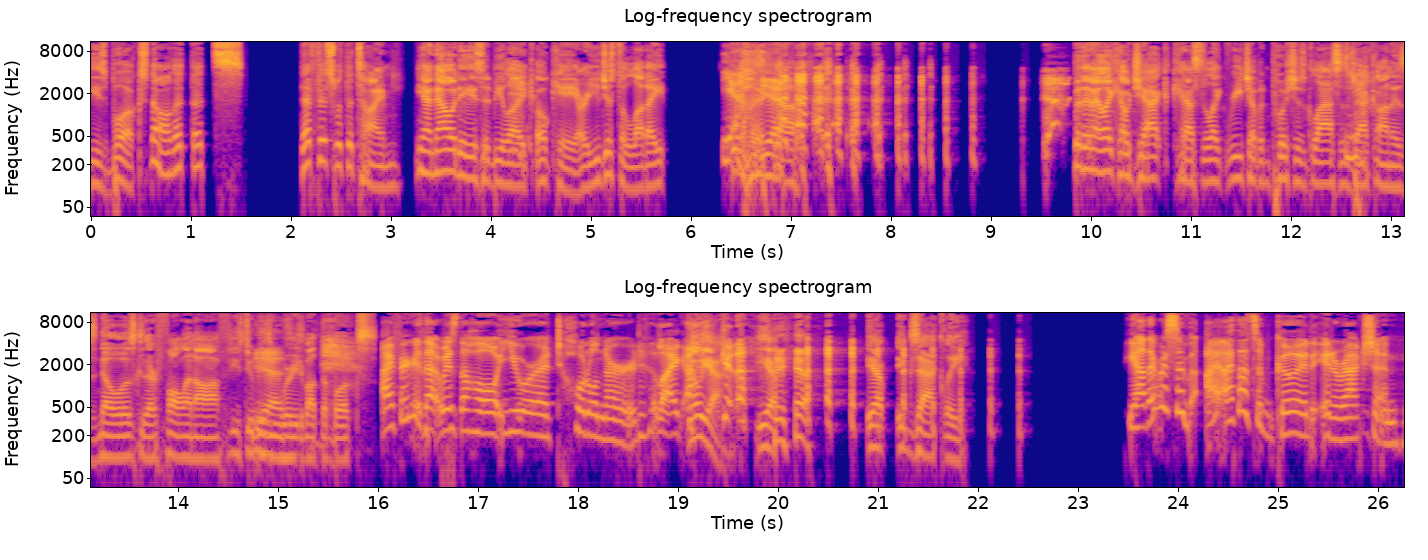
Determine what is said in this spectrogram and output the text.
these books no that that's that fits with the time. Yeah, nowadays it'd be like, okay, are you just a luddite? Yeah. Yeah. But then I like how Jack has to like reach up and push his glasses Yeah. back on his nose because they're falling off. He's too busy Yeah, worried about the books. I figured that was the whole you were a total nerd. Like, Oh yeah, gonna- yeah, yeah. yep, exactly. yeah, there was some, I, I thought some good interaction,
